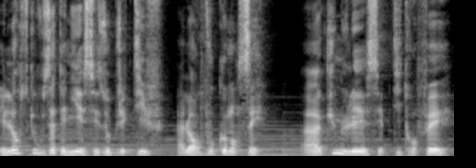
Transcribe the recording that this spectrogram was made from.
Et lorsque vous atteignez ces objectifs, alors vous commencez à accumuler ces petits trophées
